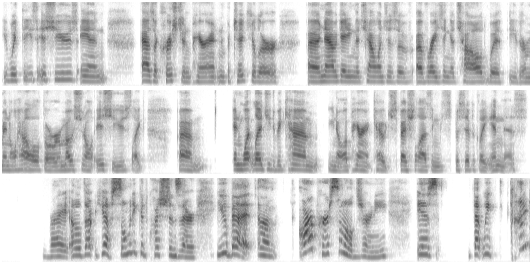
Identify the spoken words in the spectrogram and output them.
with these issues and as a Christian parent in particular? Uh, navigating the challenges of of raising a child with either mental health or emotional issues like um, and what led you to become you know a parent coach specializing specifically in this? Right. Oh that, you have so many good questions there. You bet. Um, our personal journey is that we kind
